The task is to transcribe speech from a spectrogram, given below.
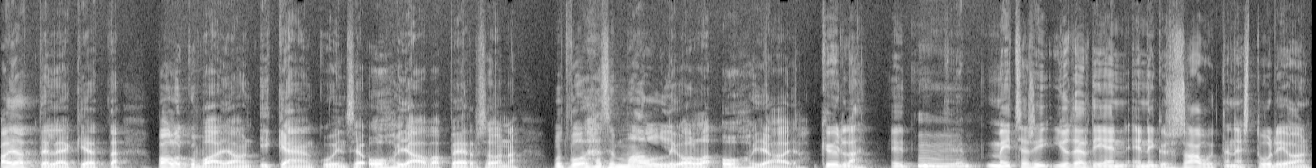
ajatteleekin, että valokuvaaja on ikään kuin se ohjaava persona – mutta voihan se malli olla ohjaaja. Kyllä. Mm. Me itse asiassa juteltiin en, ennen kuin sä saavut tänne studioon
